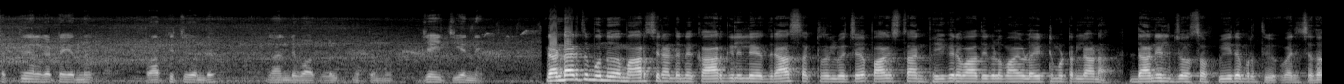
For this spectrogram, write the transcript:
ശക്തി നൽകട്ടെ എന്ന് പ്രാർത്ഥിച്ചുകൊണ്ട് ഞാൻ എന്റെ വാക്കുകൾ നിർത്തുന്നു. Jai G N A. രണ്ടായിരത്തി മൂന്ന് മാർച്ച് രണ്ടിന് കാർഗിലിലെ ദ്രാസ് സെക്ടറിൽ വെച്ച് പാകിസ്ഥാൻ ഭീകരവാദികളുമായുള്ള ഏറ്റുമുട്ടലിലാണ് ഡാനിൽ ജോസഫ് വീരമൃത്യു വരിച്ചത്.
